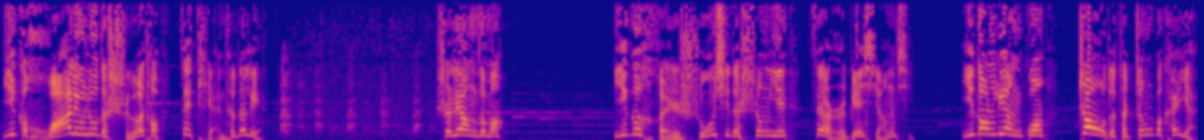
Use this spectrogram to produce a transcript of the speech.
一个滑溜溜的舌头在舔他的脸。是亮子吗？一个很熟悉的声音在耳边响起，一道亮光照得他睁不开眼。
